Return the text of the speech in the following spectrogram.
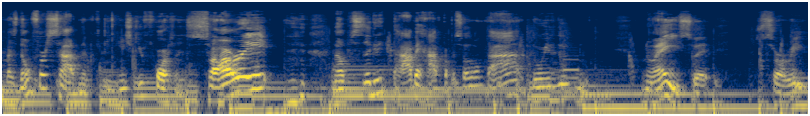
Mas não forçado, né? Porque tem gente que força, né? Sorry! Não precisa gritar, berrar, porque a pessoa não tá doida. Não é isso, é sorry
